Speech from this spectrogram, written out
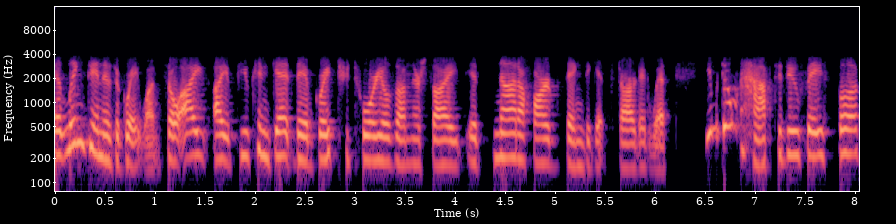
at LinkedIn is a great one. So I, I, if you can get, they have great tutorials on their site. It's not a hard thing to get started with. You don't have to do Facebook.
